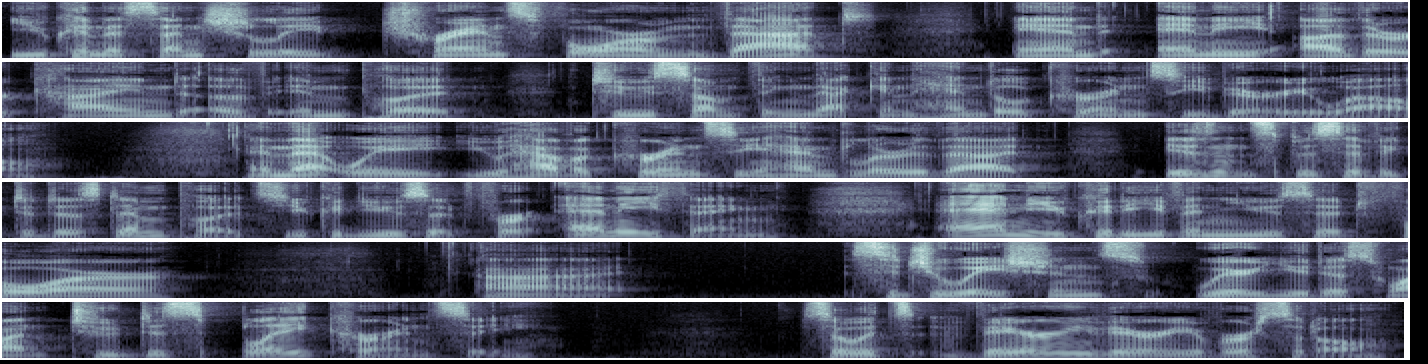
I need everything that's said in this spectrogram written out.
you can essentially transform that and any other kind of input to something that can handle currency very well. And that way you have a currency handler that isn't specific to just inputs. You could use it for anything. And you could even use it for uh, situations where you just want to display currency. So it's very, very versatile.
